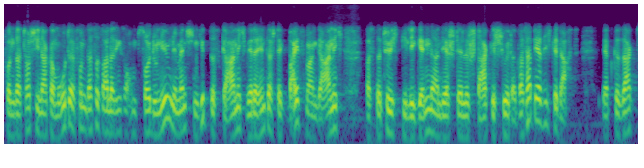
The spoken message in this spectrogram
von Satoshi Nakamoto erfunden. Das ist allerdings auch ein Pseudonym. Den Menschen gibt es gar nicht. Wer dahinter steckt, weiß man gar nicht, was natürlich die Legende an der Stelle stark geschürt hat. Was hat er sich gedacht? Er hat gesagt,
